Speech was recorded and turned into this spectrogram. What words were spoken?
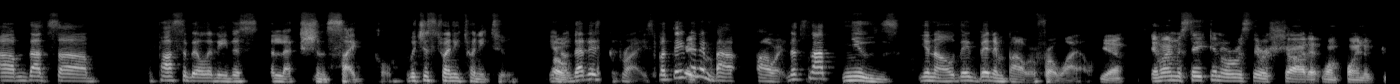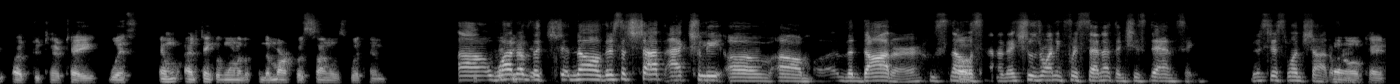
um, that's uh, possibility this election cycle, which is 2022. You oh. know, that is the price. But they've been in power. That's not news. You know, they've been in power for a while. Yeah. Am I mistaken, or was there a shot at one point of, of Duterte with, and I think one of the, the Marcos son was with him? Uh, one of the ch- no, there's a shot actually of um, the daughter who's now oh. a senator. She was running for senate and she's dancing. There's just one shot of oh, her. okay.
